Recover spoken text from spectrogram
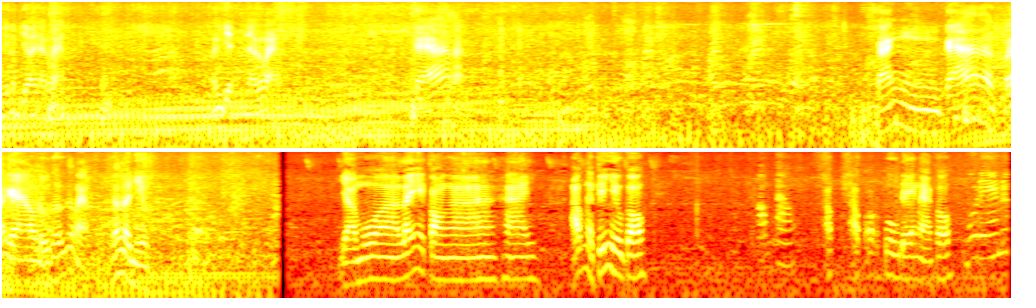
huyện Lâm Dơi nè các bạn. Bán vịt nè các bạn. Cá nè. Bán cá, bán rau đủ thứ các bạn. Rất là nhiều. Giờ mua lấy con à, hai ốc này ký nhiêu cô? Ốc đâu? Ốc ốc ốc bu đen nè cô. Bu đen nó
